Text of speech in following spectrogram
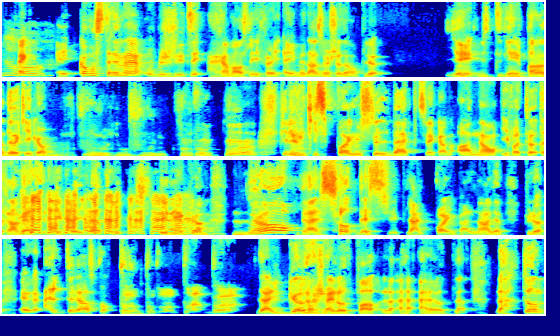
Oh. Elle est constamment obligée, tu sais, elle ramasse les feuilles, elle les met dans un chaudron. Puis là, il y, a, il y a un panda qui est comme... Puis là, qui se pogne sur le bac, puis tu fais comme, oh non, il va tout renverser les feuilles partout. Puis là, elle est comme, non! Puis là, elle saute dessus, puis là, elle pogne, puis elle l'enlève. Puis là, elle, elle transporte. Elle goroche à un autre part, là, à, à l'autre place. Là, elle retourne.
